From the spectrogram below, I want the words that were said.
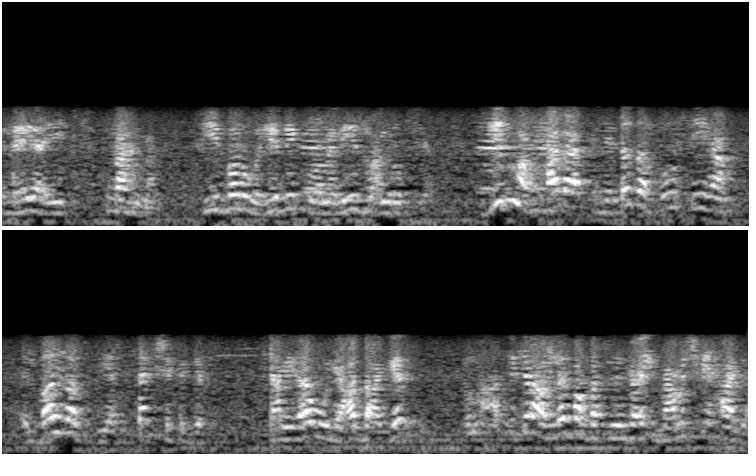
اللي هي إيه؟ FAHM fever و headache و malaise و anorexia دي المرحلة اللي تقدر تقول فيها الفيروس بيستكشف الجسم. يعني الأول يعدي على الجسم يقوم معدي كده على ال liver بس من بعيد ما يعملش فيه حاجة.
